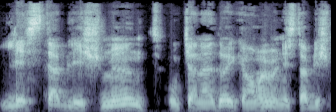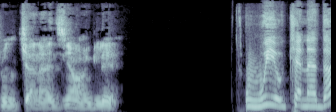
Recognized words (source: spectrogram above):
l'establishment au Canada est quand même un establishment canadien-anglais. Oui, au Canada,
